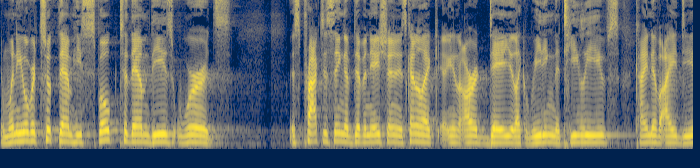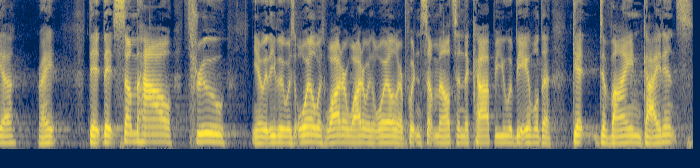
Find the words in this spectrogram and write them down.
And when he overtook them, he spoke to them these words. This practicing of divination is kind of like in our day, like reading the tea leaves kind of idea, right? That, that somehow through you know, either it was oil with water, water with oil, or putting something else in the cup, you would be able to get divine guidance.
